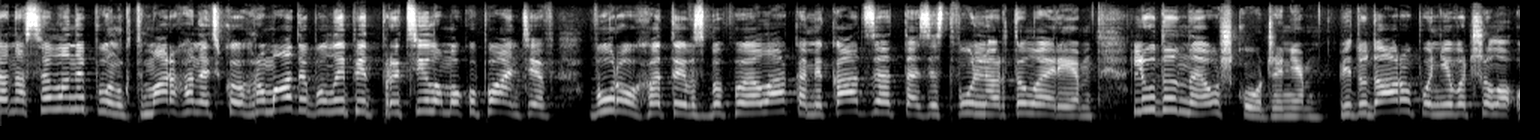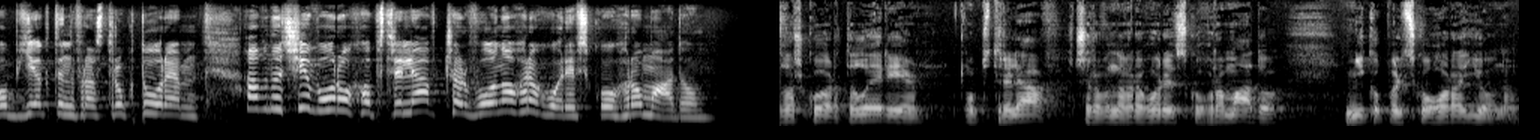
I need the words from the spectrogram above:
Та населений пункт Марганецької громади були під прицілом окупантів. Ворог гатив з БПЛА, камікадзе та зі ствольної артилерії. Люди не ушкоджені. Від удару понівечило об'єкт інфраструктури. А вночі ворог обстріляв Червоногригорівську громаду. З важкої артилерії обстріляв Червоногригорівську громаду Нікопольського району.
